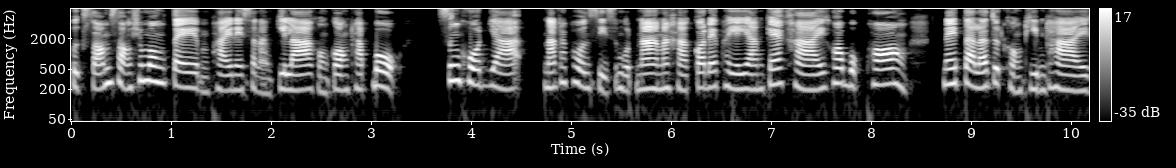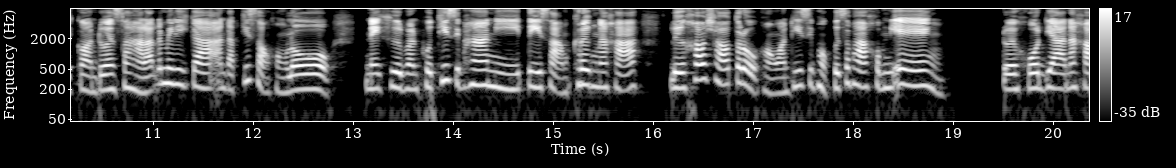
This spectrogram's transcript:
ฝึกซ้อม 2 ชั่วโมงเต็ม ภายในสนามกีฬาของกองทัพบบกซึ่งโค้ชยะ นัทพลศรีสมุทรนางนะคะ ก็ได้พยายามแก้ไขข้อบกพร่อง ในแต่ละจุดของทีมไทย ก่อนดวลสหรัฐอเมริกาอันดับที่ 2 ของโลก ในคืนวันพุธที่ 15 นี้ตีสามครึ่งนะคะ หรือเข้าเช้าตรู่ของวันที่ 16 พฤษภาคมนี้เอง โดยโค้ชยานะคะ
